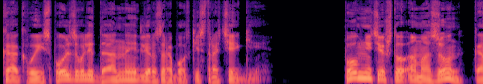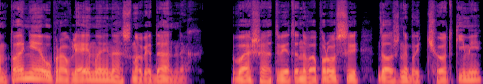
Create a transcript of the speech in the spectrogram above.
Как вы использовали данные для разработки стратегии? Помните, что Amazon — компания, управляемая на основе данных. Ваши ответы на вопросы должны быть четкими,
